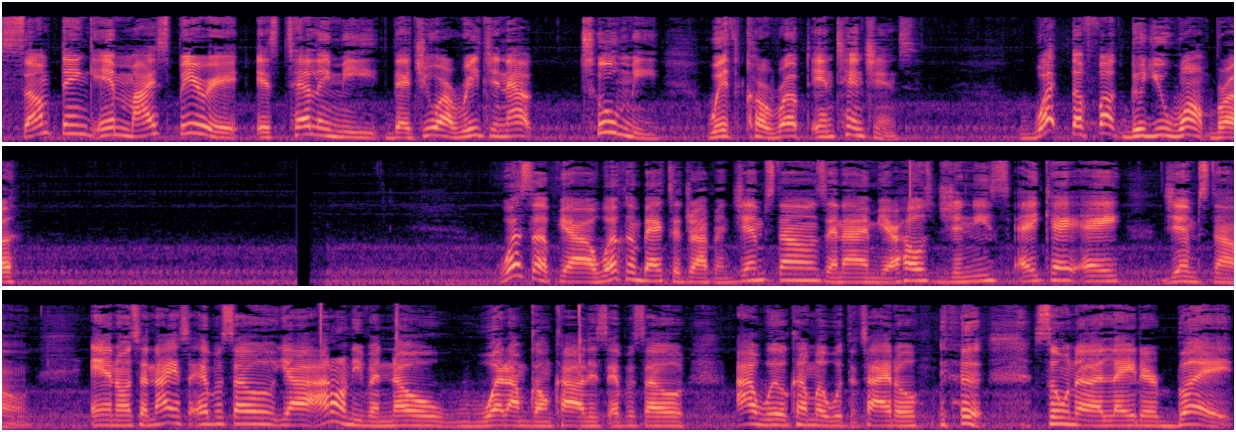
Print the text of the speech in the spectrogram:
something in my spirit is telling me that you are reaching out to me with corrupt intentions. What the fuck do you want, bruh? What's up, y'all? Welcome back to Dropping Gemstones, and I am your host, Janice, aka Gemstone. And on tonight's episode, y'all, I don't even know what I'm gonna call this episode. I will come up with the title sooner or later, but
